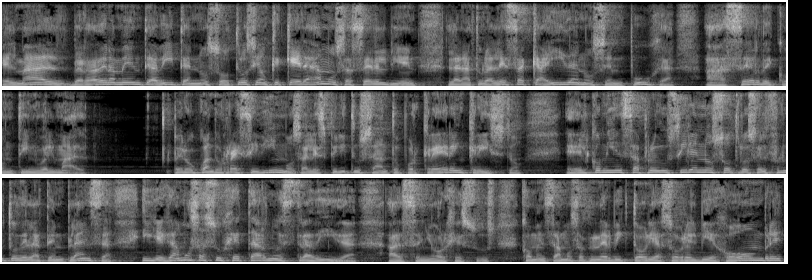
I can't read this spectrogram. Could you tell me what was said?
El mal verdaderamente habita en nosotros y aunque queramos hacer el bien, la naturaleza caída nos empuja a hacer de continuo el mal. Pero cuando recibimos al Espíritu Santo por creer en Cristo, Él comienza a producir en nosotros el fruto de la templanza y llegamos a sujetar nuestra vida al Señor Jesús. Comenzamos a tener victoria sobre el viejo hombre,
